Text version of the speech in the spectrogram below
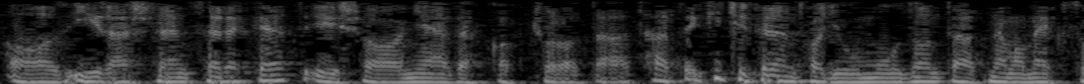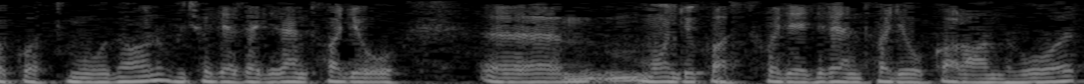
az írásrendszereket és a nyelvek kapcsolatát. Hát egy kicsit rendhagyó módon, tehát nem a megszokott módon, úgyhogy ez egy rendhagyó, mondjuk azt, hogy egy rendhagyó kaland volt,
